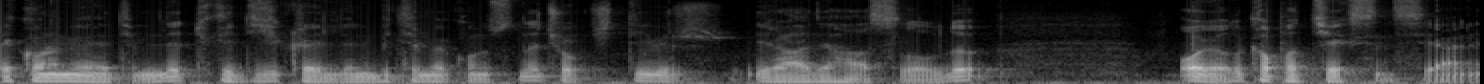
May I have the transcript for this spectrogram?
ekonomi yönetiminde tüketici kredilerini bitirme konusunda çok ciddi bir irade hasıl oldu. O yolu kapatacaksınız yani.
